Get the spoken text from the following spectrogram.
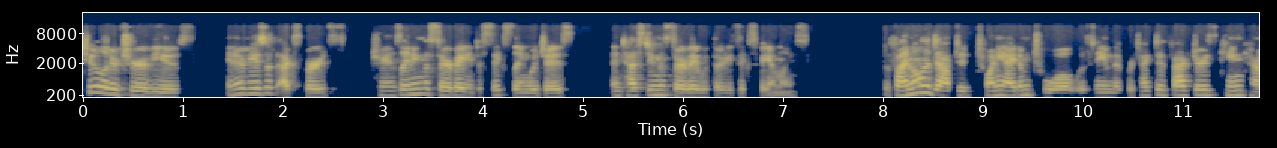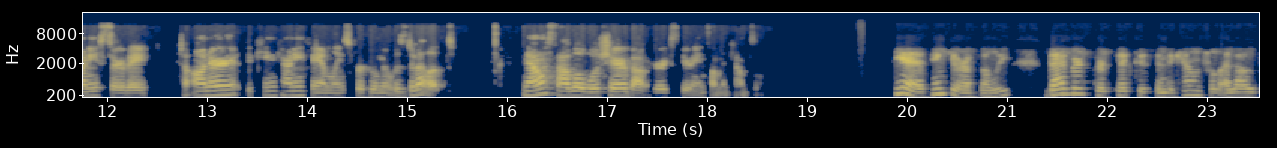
two literature reviews, interviews with experts, translating the survey into six languages, and testing the survey with 36 families. The final adapted 20-item tool was named the Protective Factors King County Survey to honor the King County families for whom it was developed. Now Saba will share about her experience on the council. Yeah, thank you, Araceli. Diverse perspectives in the council allowed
